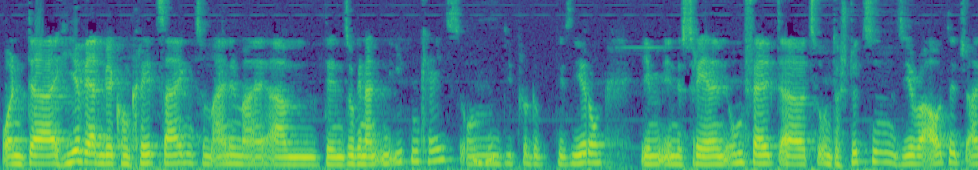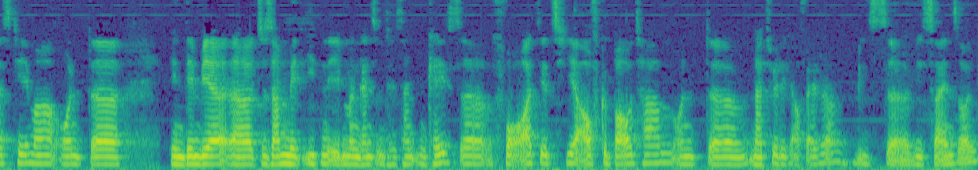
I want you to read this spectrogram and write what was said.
Und äh, hier werden wir konkret zeigen, zum einen mal ähm, den sogenannten Eaton Case, um mhm. die Produktisierung im industriellen Umfeld äh, zu unterstützen, Zero Outage als Thema und äh, indem wir äh, zusammen mit Eaton eben einen ganz interessanten Case äh, vor Ort jetzt hier aufgebaut haben und äh, natürlich auf Azure, wie es äh, wie es sein soll.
